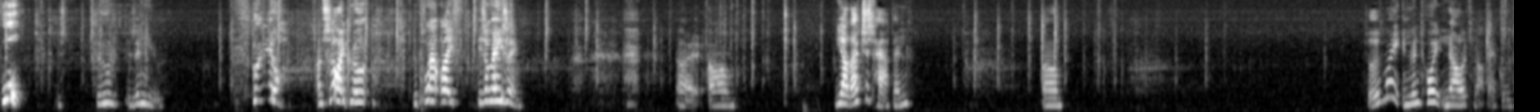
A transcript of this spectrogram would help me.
Whoa! This dude is in here. I'm sorry, Groot. Your plant life is amazing. Alright, um. Yeah, that just happened. Um. So is my inventory? No, it's not backwards.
